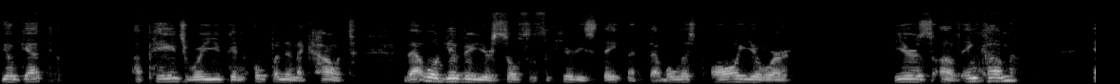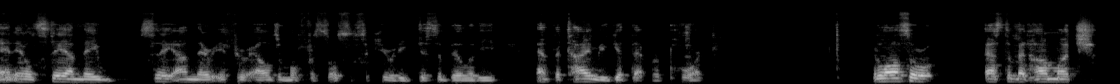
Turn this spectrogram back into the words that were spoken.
You'll get a page where you can open an account. That will give you your Social Security statement that will list all your years of income and it'll say on they say on there if you're eligible for Social Security disability at the time you get that report. It'll also estimate how much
